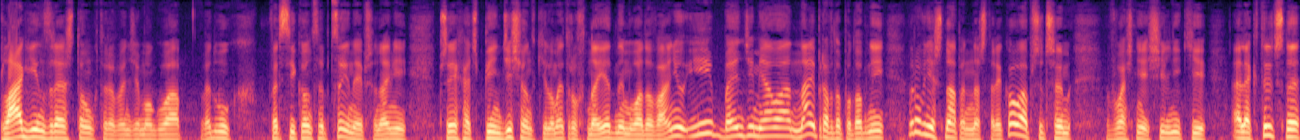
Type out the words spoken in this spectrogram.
plug-in zresztą, która będzie mogła według wersji koncepcyjnej przynajmniej przejechać 50 km na jednym ładowaniu i będzie miała najprawdopodobniej również napęd na cztery koła, przy czym właśnie silniki elektryczne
